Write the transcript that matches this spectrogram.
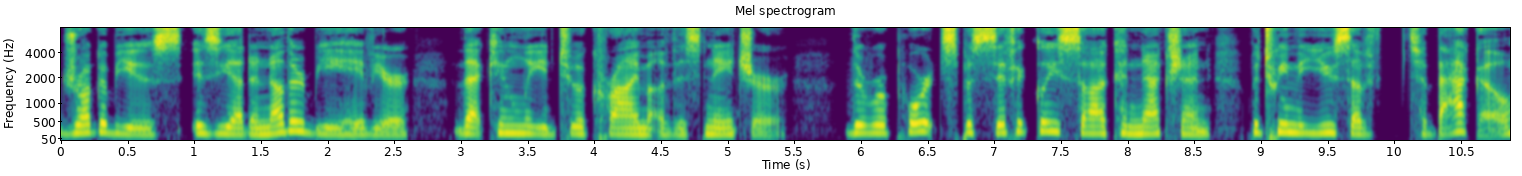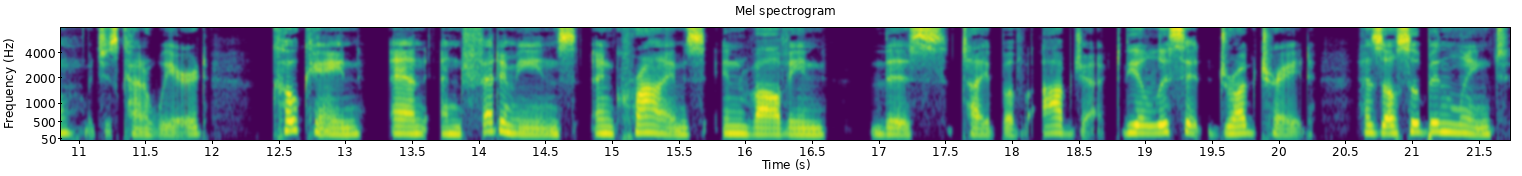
Drug abuse is yet another behavior that can lead to a crime of this nature. The report specifically saw a connection between the use of tobacco, which is kind of weird, cocaine, and amphetamines, and crimes involving this type of object. The illicit drug trade has also been linked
